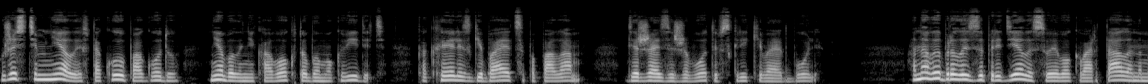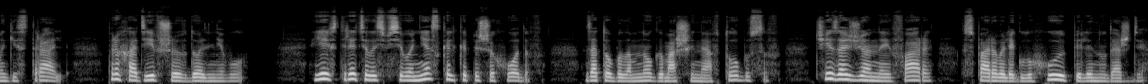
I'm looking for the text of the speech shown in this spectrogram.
Уже стемнело, и в такую погоду не было никого, кто бы мог видеть, как Хелли сгибается пополам, держась за живот и вскрикивая от боли. Она выбралась за пределы своего квартала на магистраль, проходившую вдоль него. Ей встретилось всего несколько пешеходов, зато было много машин и автобусов, чьи зажженные фары вспарывали глухую пелену дождя.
